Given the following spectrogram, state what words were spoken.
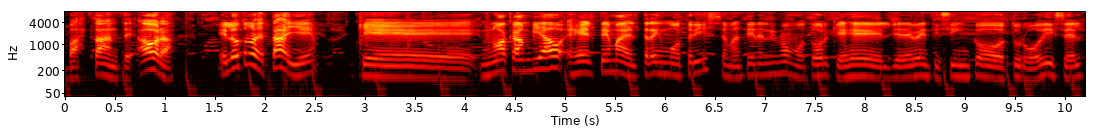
bastante. Ahora, el otro detalle que no ha cambiado es el tema del tren motriz. Se mantiene el mismo motor que es el YD25 Turbo Diesel,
